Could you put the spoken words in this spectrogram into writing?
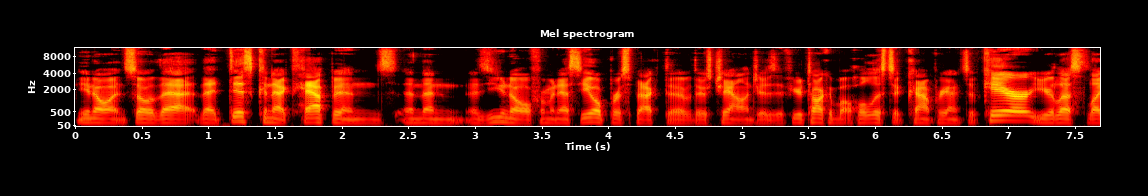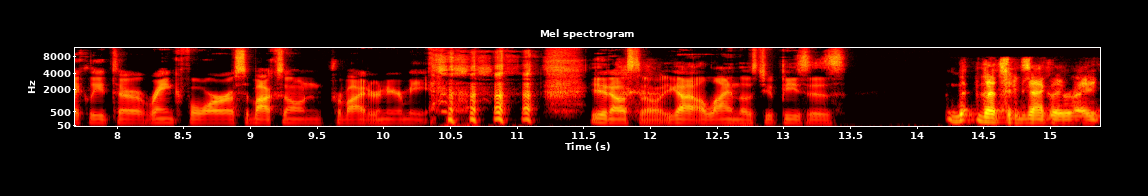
You know, and so that that disconnect happens. And then, as you know, from an SEO perspective, there's challenges. If you're talking about holistic comprehensive care, you're less likely to rank for a Suboxone provider near me. you know, so you got to align those two pieces. That's exactly right.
